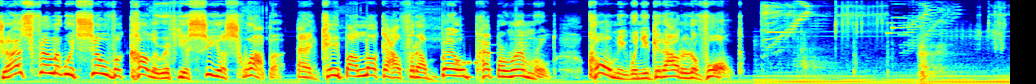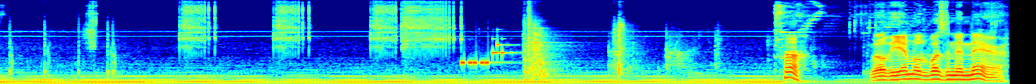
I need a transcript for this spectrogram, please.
Just fill it with silver color if you see a swapper. And keep a lookout for the bell pepper emerald. Call me when you get out of the vault. Huh. Well, the emerald wasn't in there.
